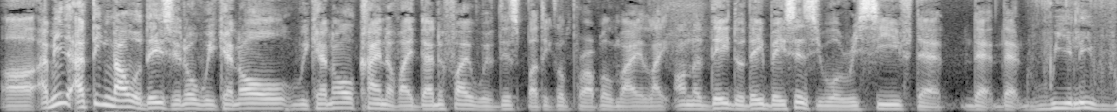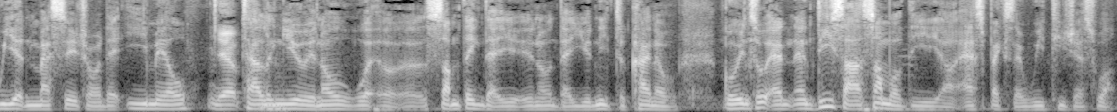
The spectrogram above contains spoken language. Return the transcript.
uh, I mean, I think nowadays you know we can all we can all kind of identify with this particular problem. Right, like on a day to day basis, you will receive that that that really weird message or that email Yep. telling you you know wh- uh, something that you you know that you need to kind of go into. And and these are some of the uh, aspects that we teach as well.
